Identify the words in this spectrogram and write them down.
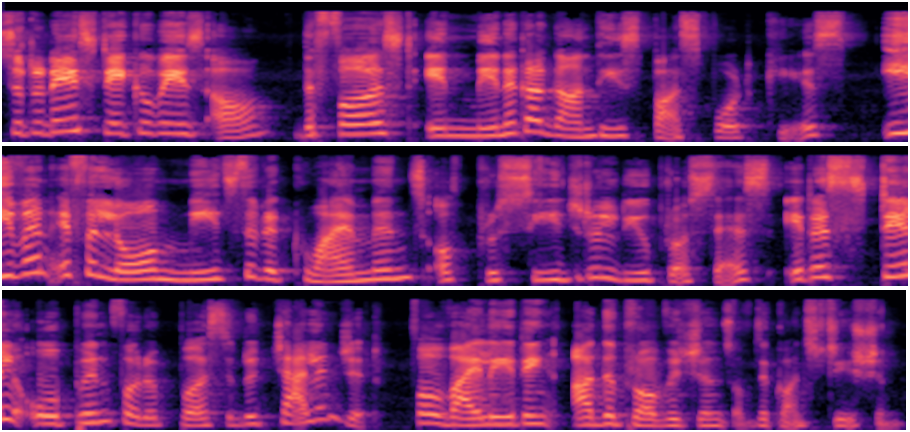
So today's takeaways are the first in Menaka Gandhi's passport case. Even if a law meets the requirements of procedural due process, it is still open for a person to challenge it for violating other provisions of the Constitution.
